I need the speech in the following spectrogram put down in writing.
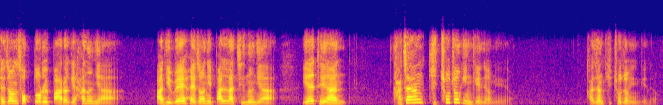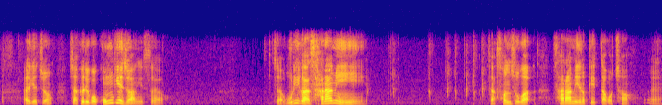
회전 속도를 빠르게 하느냐, 아니 왜 회전이 빨라지느냐에 대한 가장 기초적인 개념이에요. 가장 기초적인 개념. 알겠죠? 자, 그리고 공기의 저항이 있어요. 자, 우리가 사람이 자, 선수가 사람이 이렇게 있다고 쳐. 예.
